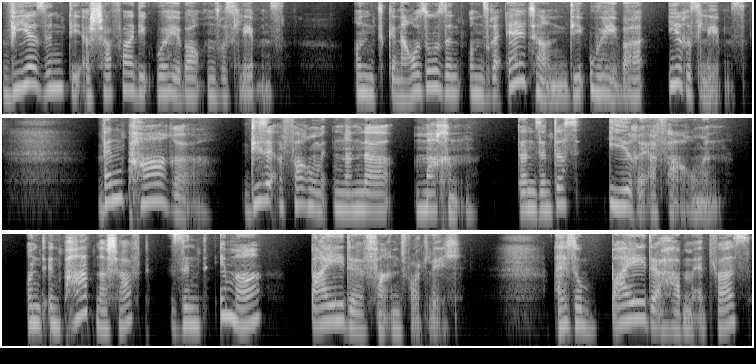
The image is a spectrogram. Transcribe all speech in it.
Wir sind die Erschaffer, die Urheber unseres Lebens. Und genauso sind unsere Eltern die Urheber ihres Lebens. Wenn Paare diese Erfahrung miteinander machen, dann sind das ihre Erfahrungen. Und in Partnerschaft sind immer beide verantwortlich. Also beide haben etwas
